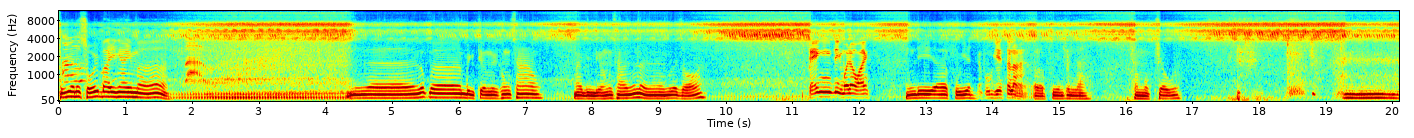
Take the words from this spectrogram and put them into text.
Tự nhiên nó xối bay ngay mà. Ờ, lúc ờ, bình thường thì không sao. Ngày bình thường không sao nhất là mưa gió. Cái anh định vào đâu anh? Đi ờ, phú yên. Ở Phú Yên Sơn La ở phú yên sơn la. Sang mộc châu ấy.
